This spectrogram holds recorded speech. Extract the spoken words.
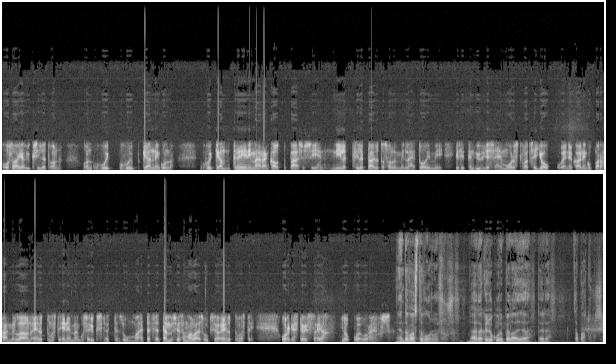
osaajayksilöt on on huip, huikean, niin kuin, huikean treenimäärän kautta päässyt siihen niille, sille taitotasolle, millä he toimii. Ja sitten yhdessä he muodostavat sen joukkueen, joka niin kuin parhaimmillaan on ehdottomasti enemmän kuin se yksilöiden summa. Että se, tämmöisiä samanlaisuuksia on ehdottomasti orkesterissa ja joukkueurheilussa. Entä vastavuoroisuus? Nähdäänkö jukuripelaajia teidän tapahtumassa?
